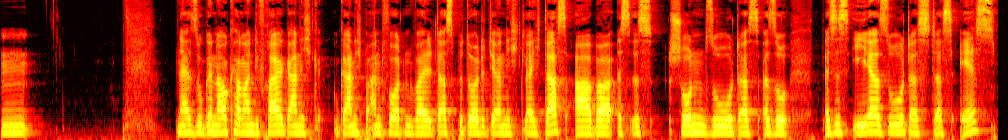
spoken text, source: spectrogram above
Mhm. Na, so genau kann man die Frage gar nicht, gar nicht beantworten, weil das bedeutet ja nicht gleich das, aber es ist schon so, dass, also es ist eher so, dass das S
